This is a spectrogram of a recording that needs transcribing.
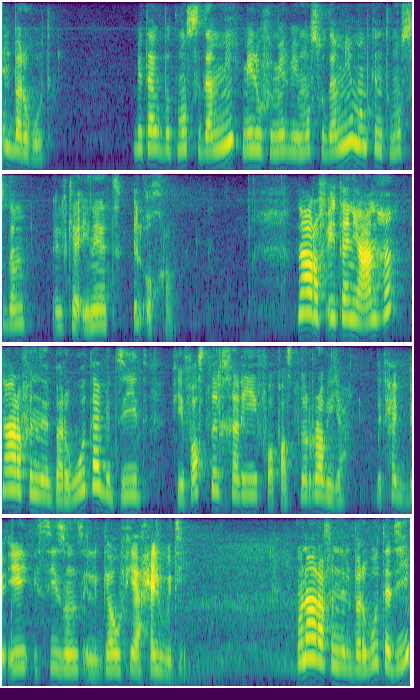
البرغوثة. بتمص دمي male و female بيمصوا دمي وممكن تمص دم الكائنات الأخرى. نعرف إيه تاني عنها؟ نعرف إن البرغوثة بتزيد في فصل الخريف وفصل الربيع. بتحب إيه ال seasons اللي الجو فيها حلو دي؟ ونعرف إن البرغوثة دي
